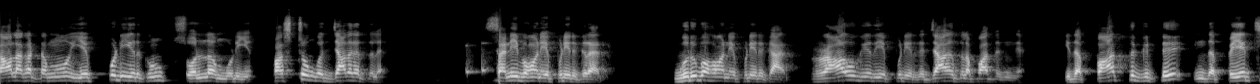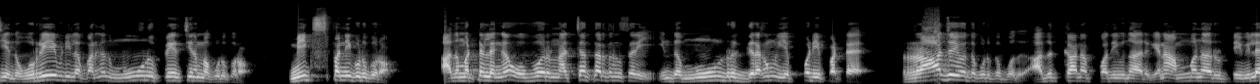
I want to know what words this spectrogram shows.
காலகட்டமோ எப்படி இருக்கும்னு சொல்ல முடியும். ஃபர்ஸ்ட் உங்க ஜாதகத்துல சனி பகவான் எப்படி இருக்கிறார்? குரு பகவான் எப்படி இருக்கார்? ராகு கேது எப்படி இருக்கு? ஜாதகத்துல பாத்துக்குங்க இத பார்த்துக்கிட்டு இந்த பயிற்சி இந்த ஒரே விடியில பாருங்க மூணு பயிற்சி நம்ம கொடுக்குறோம். மிக்ஸ் பண்ணி கொடுக்குறோம். அது மட்டும் இல்லைங்க ஒவ்வொரு நட்சத்திரத்துக்கும் சரி இந்த மூன்று கிரகமும் எப்படிப்பட்ட ராஜயோகத்தை கொடுக்க போகுது? அதுக்கான பதிவு தான் இருக்கு. ஏன்னா அம்மன் அருள் டிவில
